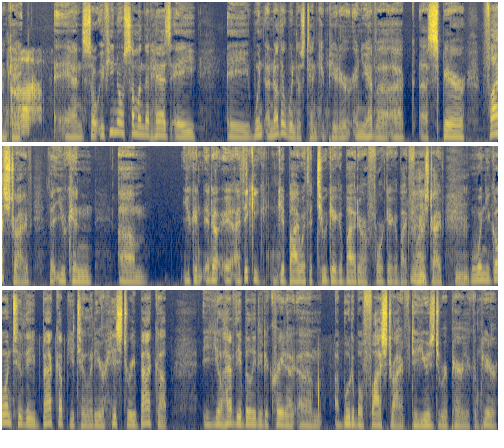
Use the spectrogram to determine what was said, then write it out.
Okay. And so if you know someone that has a a win, another Windows 10 computer and you have a, a, a spare flash drive that you can um, you can know, I think you can get by with a two gigabyte or a four gigabyte flash Mhm. drive. Mhm. When you go into the backup utility or history backup, you'll have the ability to create a, um, a bootable flash drive to use to repair your computer.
